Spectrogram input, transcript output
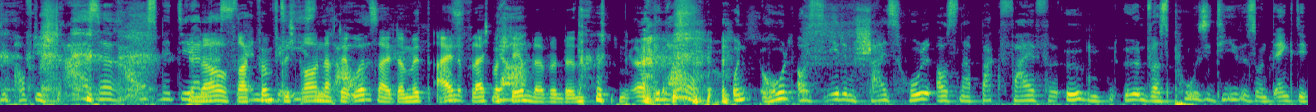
die, auf die Straße, raus mit dir. Genau, frag deinen 50 Wesen Frauen nach der raus. Uhrzeit, damit eine Was? vielleicht mal Ja. stehen bleibt und dann. Genau. Und hol aus jedem Scheiß, hol aus einer Backpfeife irgend, irgendwas Positives und denk dir,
